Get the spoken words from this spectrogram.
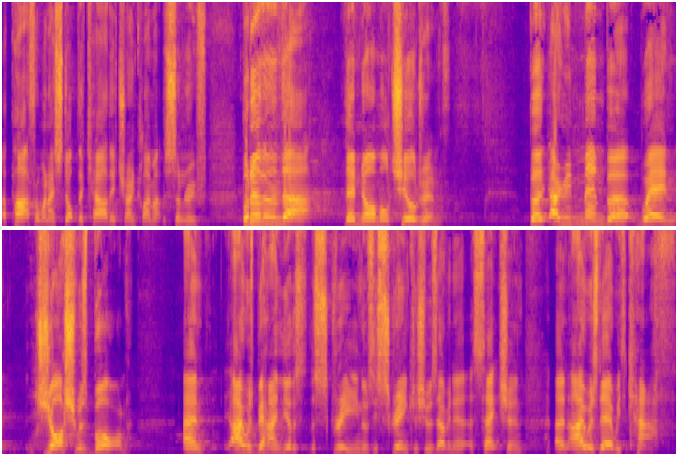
apart from when I stopped the car, they try and climb out the sunroof. But other than that, they're normal children. But I remember when Josh was born, and I was behind the other the screen. There was this screen because she was having a, a, section, and I was there with Kath.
